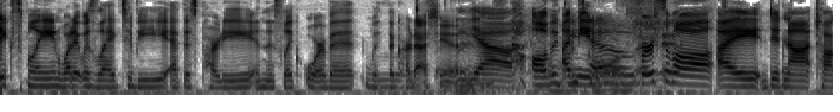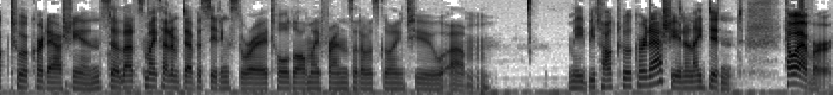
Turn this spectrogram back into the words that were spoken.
explain what it was like to be at this party in this like orbit with the Kardashians? Yeah. All the details. I mean, first of all, I did not talk to a Kardashian, so that's my kind of devastating story. I told all my friends that I was going to um, maybe talk to a Kardashian, and I didn't. However,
